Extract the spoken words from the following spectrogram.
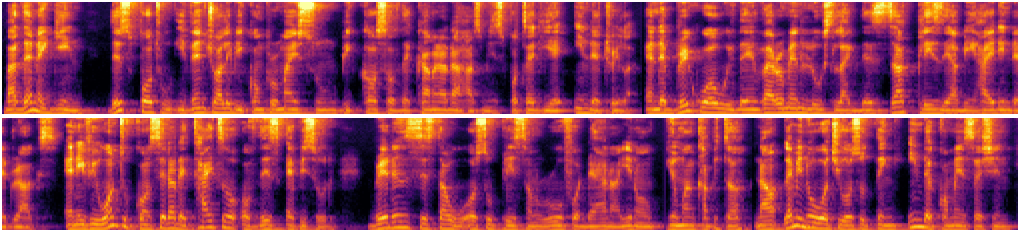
But then again, this spot will eventually be compromised soon because of the camera that has been spotted here in the trailer. And the brick wall with the environment looks like the exact place they have been hiding the drugs. And if you want to consider the title of this episode, Brayden's sister will also play some role for Diana, you know, human capital. Now, let me know what you also think in the comment section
